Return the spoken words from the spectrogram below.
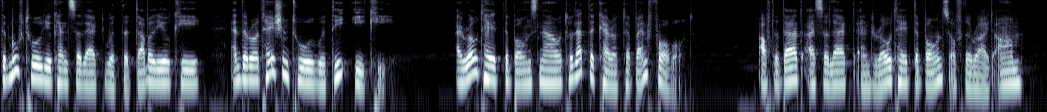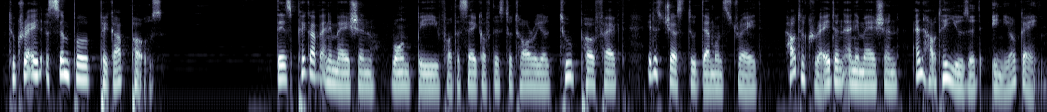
The move tool you can select with the W key and the rotation tool with the E key. I rotate the bones now to let the character bend forward. After that I select and rotate the bones of the right arm to create a simple pickup pose. This pickup animation won't be, for the sake of this tutorial, too perfect, it is just to demonstrate how to create an animation and how to use it in your game.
